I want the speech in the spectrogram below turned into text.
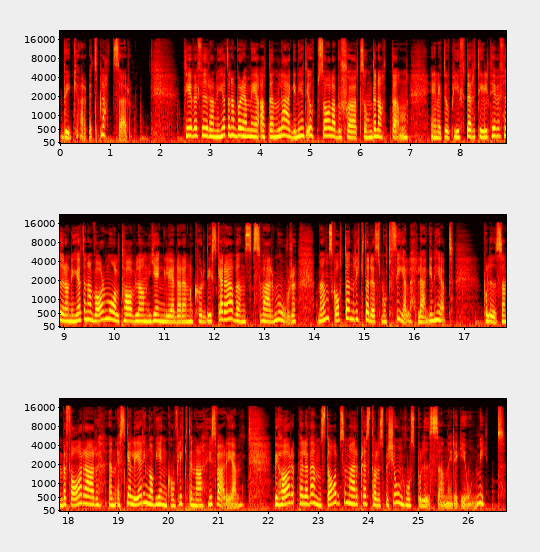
byggarbetsplatser. TV4-nyheterna börjar med att en lägenhet i Uppsala besköts under natten. Enligt uppgifter till TV4-nyheterna var måltavlan gängledaren Kurdiska rävens svärmor. Men skotten riktades mot fel lägenhet. Polisen befarar en eskalering av gängkonflikterna i Sverige. Vi hör Pelle Wemstad som är presstalesperson hos polisen i Region Mitt.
